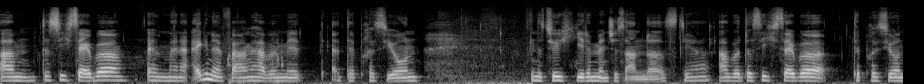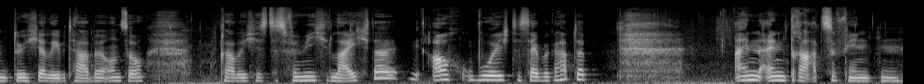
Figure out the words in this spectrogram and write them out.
ähm, dass ich selber äh, meine eigene Erfahrung habe mit Depression. Natürlich, jeder Mensch ist anders, ja, aber dass ich selber Depression durcherlebt habe und so, glaube ich, ist das für mich leichter, auch wo ich das selber gehabt habe, einen, einen Draht zu finden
